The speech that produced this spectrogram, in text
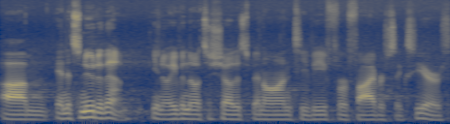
Um, and it's new to them, you know, even though it's a show that's been on TV for five or six years.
